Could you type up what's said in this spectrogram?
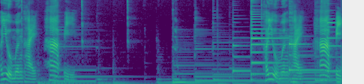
เขาอยู่เมืองไทย 5 ปี เขาอยู่เมืองไทย 5 ปี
